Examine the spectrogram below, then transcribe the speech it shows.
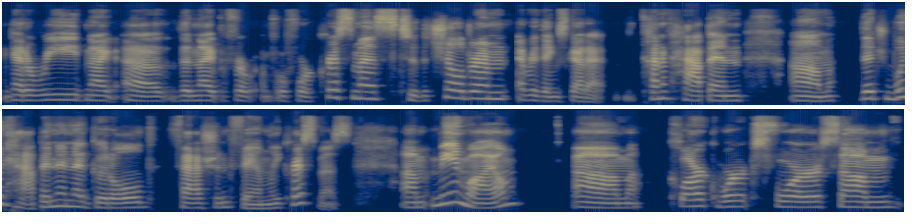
I got to read night uh, the night before before Christmas to the children. Everything's got to kind of happen um, that would happen in a good old fashioned family Christmas. Um, meanwhile, um, Clark works for some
